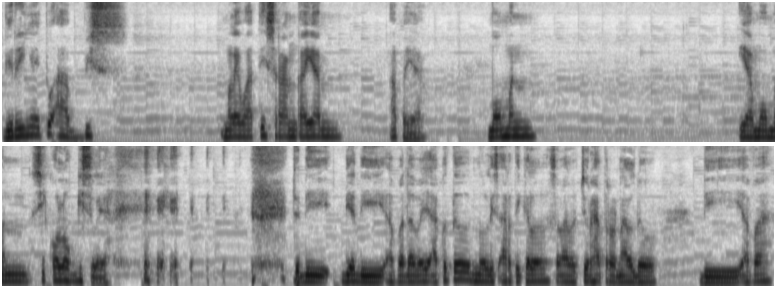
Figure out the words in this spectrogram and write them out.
dirinya itu habis melewati serangkaian apa ya momen ya momen psikologis lah ya jadi dia di apa namanya aku tuh nulis artikel soal curhat Ronaldo di apa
